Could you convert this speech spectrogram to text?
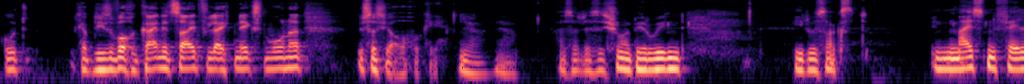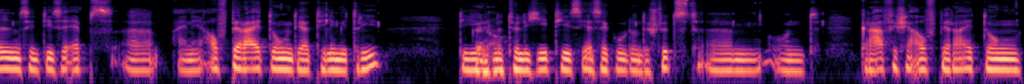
gut, ich habe diese Woche keine Zeit, vielleicht nächsten Monat, ist das ja auch okay. Ja, ja. Also das ist schon mal beruhigend. Wie du sagst, in den meisten Fällen sind diese Apps äh, eine Aufbereitung der Telemetrie, die genau. natürlich Yeti sehr, sehr gut unterstützt ähm, und grafische Aufbereitung,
